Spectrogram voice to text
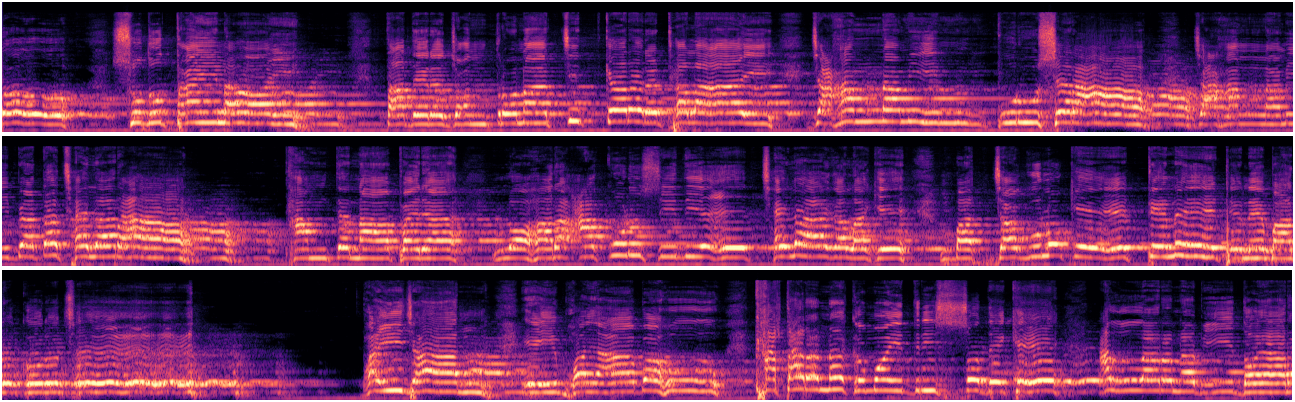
গো, শুধু তাই নয়, তাদের যন্ত্রণা চিৎকারের ঠেলায় জাহান্নামি পুরুষেরা, জাহান্নামি বেটা ছেলেরা থামতে না পারে লোহার আকুড়সি দিয়ে ছেলে গালাকে বাচ্চাগুলোকে টেনে টেনে বার করেছে। ভাইজান, এই ভয়াবহ খাতারনাকময় দৃশ্য দেখে আল্লাহর নবী, দয়ার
